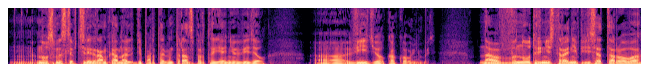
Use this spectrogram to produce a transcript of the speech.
Ну, в смысле, в телеграм-канале департамент транспорта я не увидел э, видео какого-нибудь. На внутренней стороне 52-го...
